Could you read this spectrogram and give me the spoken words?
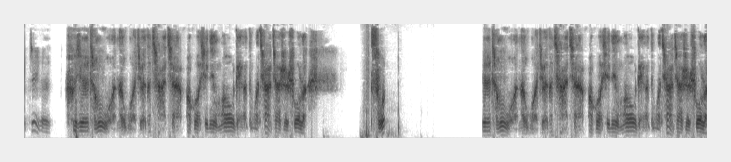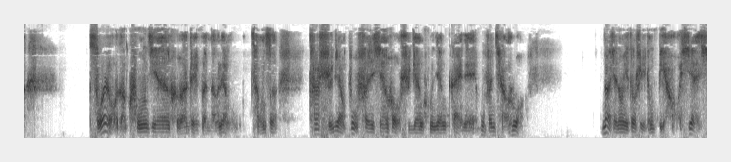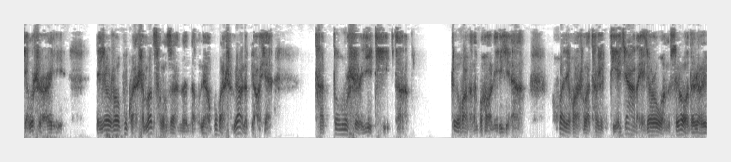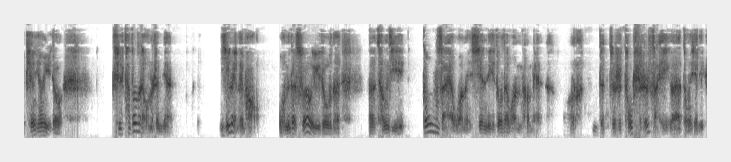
这个。科学成果呢？我觉得恰恰包括薛定猫这个，我恰恰是说了所科学成果呢。我觉得恰恰包括薛定猫这个，我恰恰是说了所有的空间和这个能量层次，它实际上不分先后、时间、空间概念，也不分强弱，那些东西都是一种表现形式而已。也就是说，不管什么层次的能量，不管什么样的表现，它都是一体的。这个话可能不好理解啊。换句话说，它是叠加的。也就是我们所有的认为平行宇宙，其实它都在我们身边，一个也没跑。我们的所有宇宙的呃层级都在我们心里，都在我们旁边啊。这这是同时在一个东西里边。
